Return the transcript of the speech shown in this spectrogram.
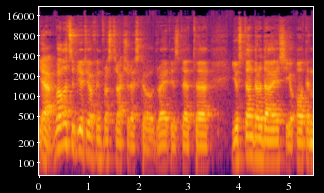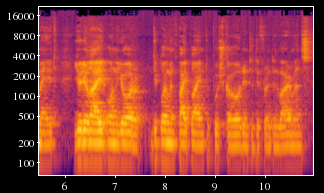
Yeah, well, that's the beauty of infrastructure as code, right? Is that uh, you standardize, you automate, you rely on your deployment pipeline to push code into different environments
